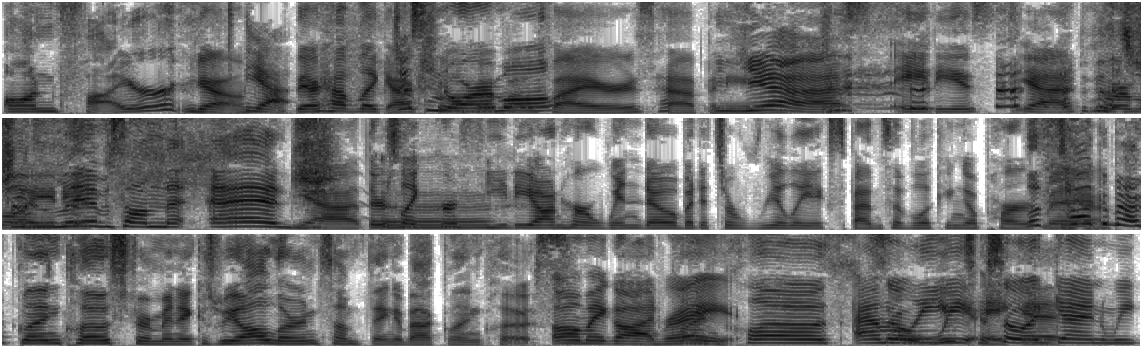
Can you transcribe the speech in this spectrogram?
on fire. yeah Yeah. they have like Just actual normal. fires happening Yeah. 80s? Yeah, normal she 80s. lives on the edge. Yeah, there's like uh. graffiti on her window, but it's a really expensive looking apartment. Let's talk about Glenn Close for a minute because we all learned something about Glenn Close. Oh my God, Glenn Right. Close, Emily. so we take so it. again we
